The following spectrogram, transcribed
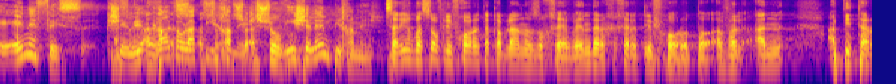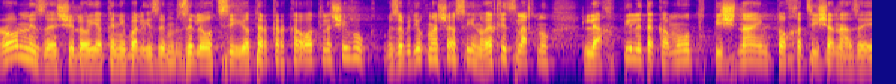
אין אפס. כשהקרקע עולה פי חמש, מי ישלם פי חמש? צריך בסוף לבחור את הקבלן הזוכה, ואין דרך אחרת לבחור אותו. אבל הפתרון לזה שלא יהיה קניבליזם, זה להוציא יותר קרקעות לשיווק. וזה בדיוק מה שעשינו. איך הצלחנו להכפיל את הכמות פי שניים תוך חצי שנה? זה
